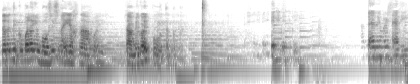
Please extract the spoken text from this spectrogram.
Narinig ko pa lang yung boses, naiyak na ako eh. Sabi ko, ay puta naman. Happy anniversary.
